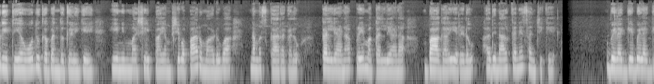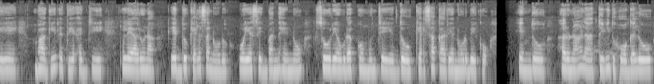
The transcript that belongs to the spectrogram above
ಪ್ರೀತಿಯ ಓದುಗ ಬಂಧುಗಳಿಗೆ ಈ ನಿಮ್ಮ ಶಿಲ್ಪ ಎಂ ಶಿವಪಾರು ಮಾಡುವ ನಮಸ್ಕಾರಗಳು. ಕಲ್ಯಾಣ, ಪ್ರೇಮ ಕಲ್ಯಾಣ, ಭಾಗ ಎರಡು, ಹದಿನಾಲ್ಕನೇ ಸಂಚಿಕೆ. ಬೆಳಗ್ಗೆ ಬೆಳಗ್ಗೆಯೇ ಭಾಗೀರಥಿ ಅಜ್ಜಿ, ಲೇ ಅರುಣ, ಎದ್ದು ಕೆಲಸ ನೋಡು. ವಯಸ್ಸಿಗೆ ಬಂದ ಹೆಣ್ಣು, ಸೂರ್ಯ ಉಡಕ್ಕೂ ಮುಂಚೆ ಎದ್ದು ಕೆಲಸ ಕಾರ್ಯ ನೋಡಬೇಕು ಎಂದು ಅರುಣಾಳ ತಿವಿದು ಹೋಗಲು,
